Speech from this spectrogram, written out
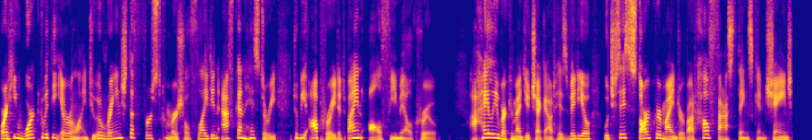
where he worked with the airline to arrange the first commercial flight in Afghan history to be operated by an all-female crew. I highly recommend you check out his video, which is a stark reminder about how fast things can change,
